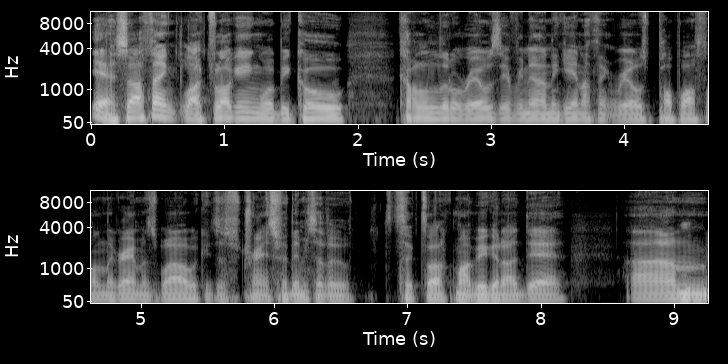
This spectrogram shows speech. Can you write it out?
yeah. So I think like vlogging would be cool. A couple of little reels every now and again. I think reels pop off on the gram as well. We could just transfer them to the TikTok. Might be a good idea. Um,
